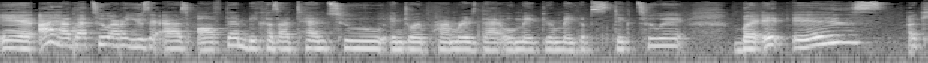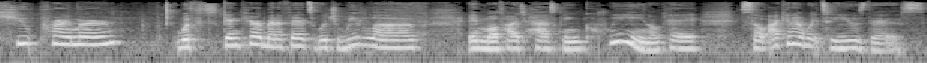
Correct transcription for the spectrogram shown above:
And I have that too. I don't use it as often because I tend to enjoy primers that will make your makeup stick to it. But it is a cute primer with skincare benefits, which we love, a multitasking queen, okay? So I cannot wait to use this.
